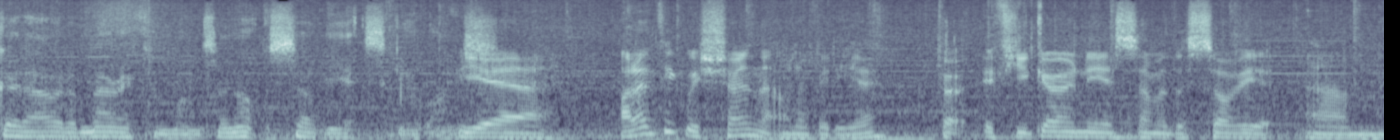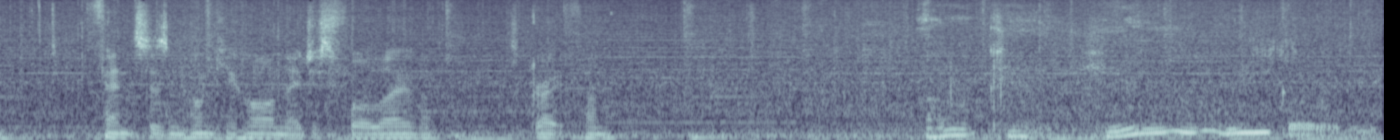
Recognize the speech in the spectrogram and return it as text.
good old American ones. They're not Sovietsky ones. Yeah. I don't think we've shown that on a video, but if you go near some of the Soviet um, fences and honky horn, they just fall over. It's great fun. Okay, here we go.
